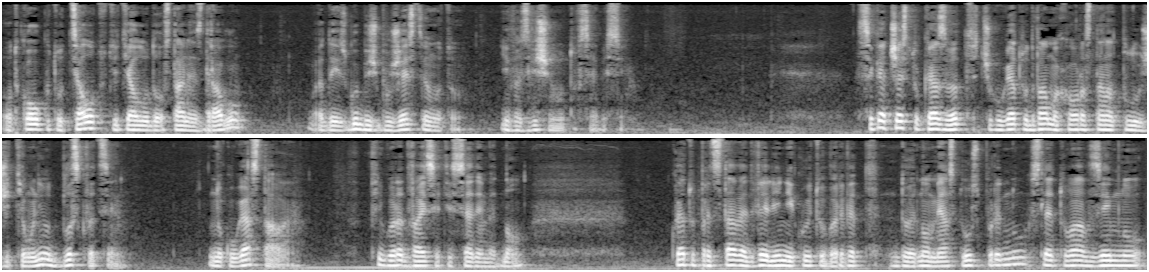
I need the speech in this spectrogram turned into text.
отколкото цялото ти тяло да остане здраво, а да изгубиш божественото и възвишеното в себе си. Сега често казват, че когато двама хора станат положителни, отблъскват се. Но кога става? Фигура 27.1 която представя две линии, които вървят до едно място успоредно, след това взаимно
